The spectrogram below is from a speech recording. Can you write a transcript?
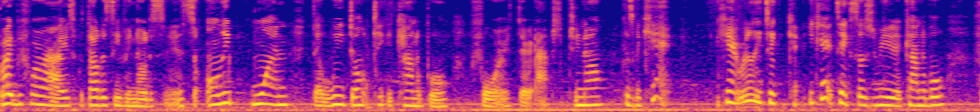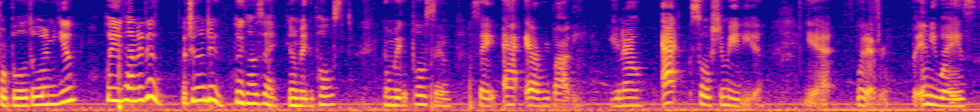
right before our eyes without us even noticing. It's the only one that we don't take accountable for their actions you know? Because we can't. You can't really take you can't take social media accountable for belittling you. Who are you gonna do? What you gonna do? Who you gonna say? You gonna make a post? You gonna make a post and say at everybody you know? At social media. Yeah whatever. But anyways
